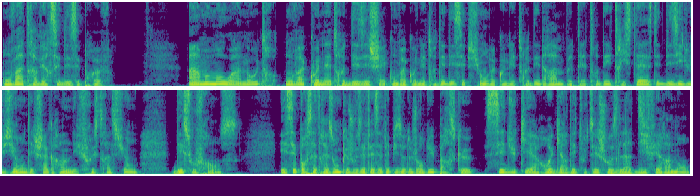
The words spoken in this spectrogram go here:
on va traverser des épreuves. À un moment ou à un autre, on va connaître des échecs, on va connaître des déceptions, on va connaître des drames, peut-être des tristesses, des désillusions, des chagrins, des frustrations, des souffrances. Et c'est pour cette raison que je vous ai fait cet épisode aujourd'hui, parce que s'éduquer à regarder toutes ces choses-là différemment,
